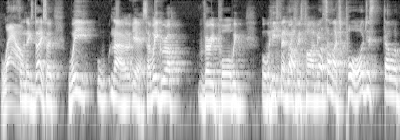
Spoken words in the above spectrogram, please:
Wow. for the next day. So we, no, yeah. So we grew up very poor. We, well, he spent most of his time Not in so much poor, just they were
